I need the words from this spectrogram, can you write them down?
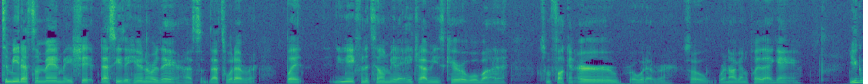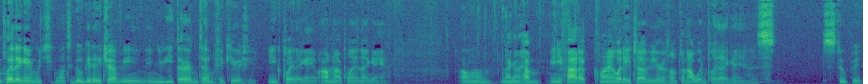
to me, that's some man-made shit. That's either here nor there. That's that's whatever. But you ain't finna tell me that HIV is curable by some fucking herb or whatever. So we're not gonna play that game. You can play that game what you want to. Go get HIV and you eat the herb and tell me if it cures you. You can play that game. I'm not playing that game. Um, I'm not gonna have any if I had a client with HIV or something, I wouldn't play that game. It's stupid.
